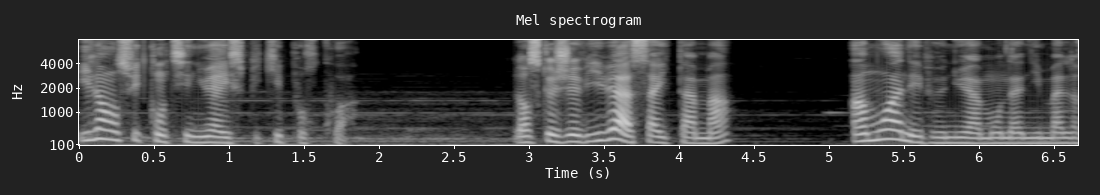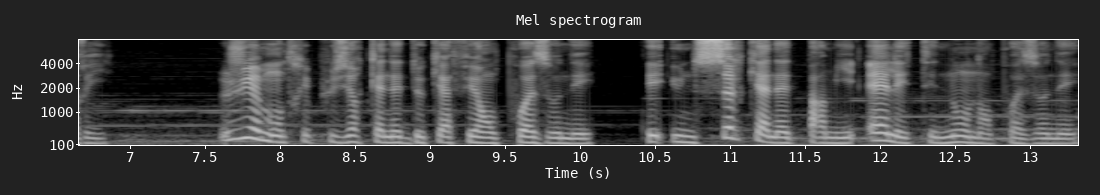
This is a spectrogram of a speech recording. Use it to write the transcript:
Il a ensuite continué à expliquer pourquoi. Lorsque je vivais à Saitama, un moine est venu à mon animalerie je lui ai montré plusieurs canettes de café empoisonnées, et une seule canette parmi elles était non empoisonnée.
